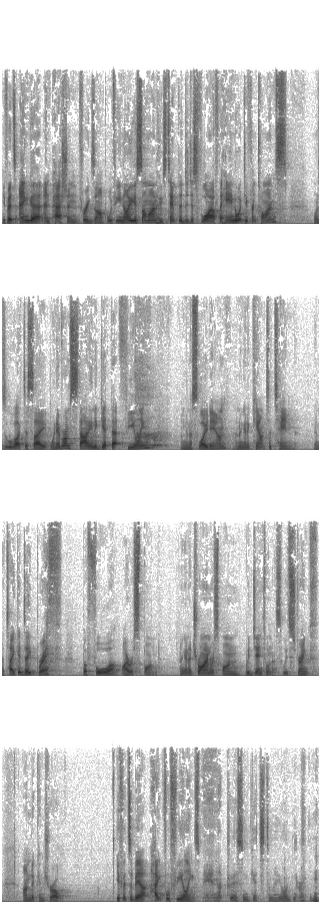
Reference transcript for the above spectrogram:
If it's anger and passion, for example, if you know you're someone who's tempted to just fly off the handle at different times, what does it look like to say, whenever I'm starting to get that feeling, I'm going to slow down and I'm going to count to 10. I'm going to take a deep breath before I respond. I'm going to try and respond with gentleness, with strength under control. If it's about hateful feelings, man, that person gets to me.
